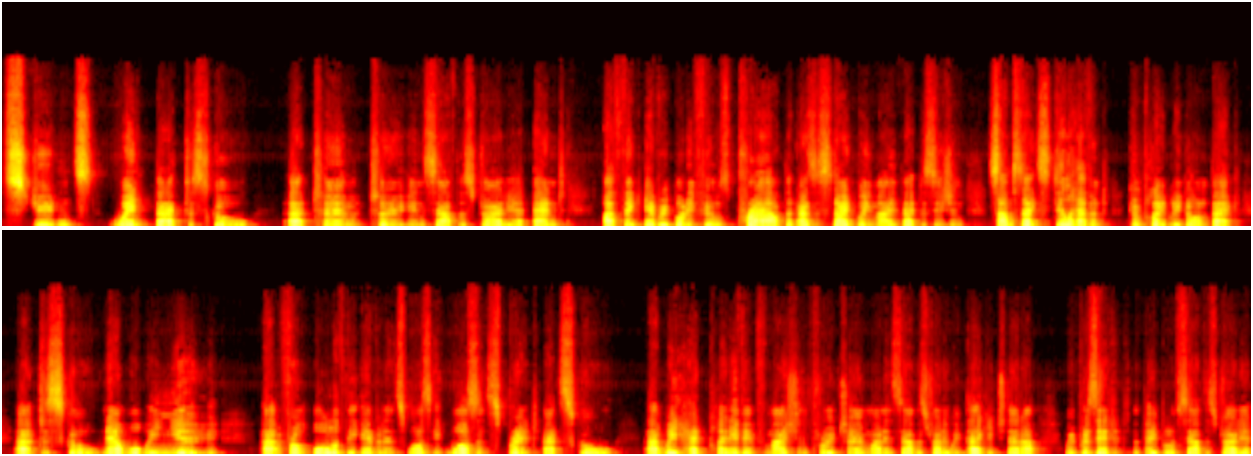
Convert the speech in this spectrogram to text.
Students went back to school uh, term two in South Australia, and I think everybody feels proud that as a state we made that decision. Some states still haven't completely gone back uh, to school. Now, what we knew uh, from all of the evidence was it wasn't spread at school. Uh, we had plenty of information through term one in South Australia. We packaged that up we presented it to the people of South Australia.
